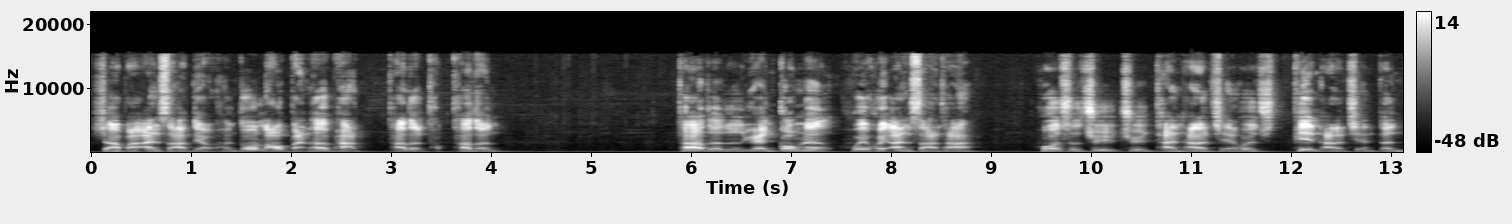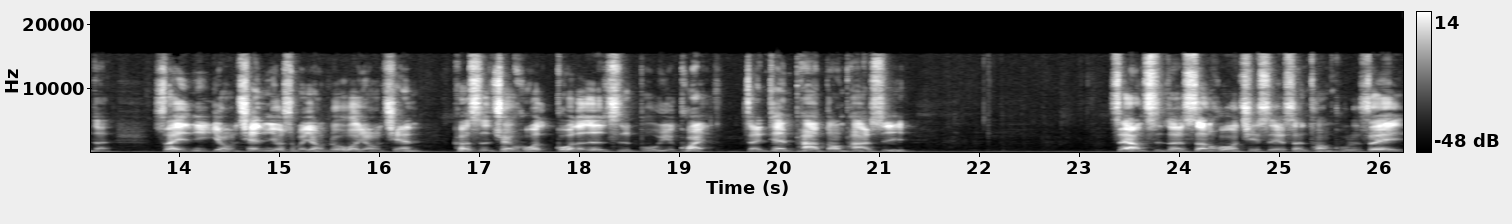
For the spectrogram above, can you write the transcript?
想要把暗杀掉。很多老板他怕他的头，他的他的员工呢会会暗杀他，或是去去贪他的钱，或者去骗他的钱等等。所以你有钱有什么用？如果有钱，可是却活过的日子不愉快，整天怕东怕西。这样子的生活其实也是很痛苦的，所以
